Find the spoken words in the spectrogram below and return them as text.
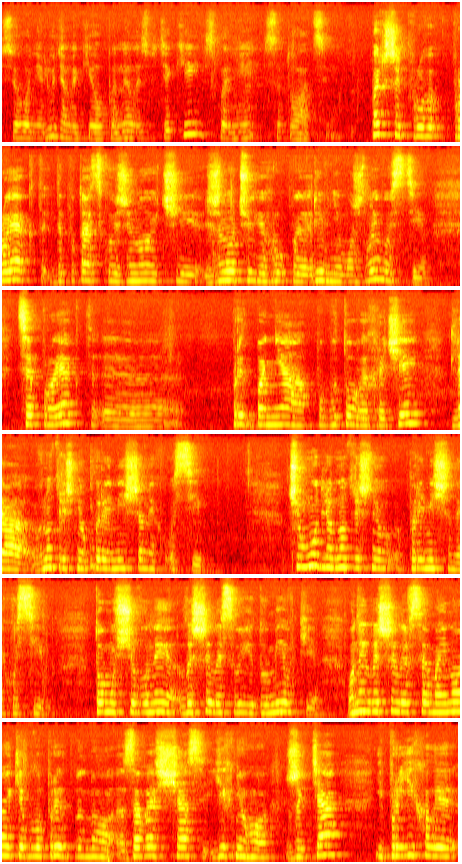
сьогодні людям, які опинились в такій складній ситуації. Перший про- проект депутатської жіночої, жіночої групи рівні можливості це проект е, придбання побутових речей для внутрішньопереміщених осіб. Чому для внутрішньопереміщених осіб? Тому що вони лишили свої домівки, вони лишили все майно, яке було придбано за весь час їхнього життя, і приїхали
